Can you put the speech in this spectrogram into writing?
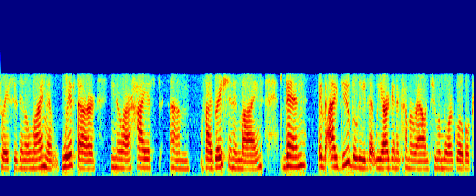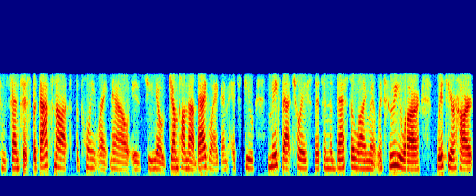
choices in alignment with our you know our highest um vibration in mind then if I do believe that we are going to come around to a more global consensus, but that's not the point right now. Is to you know jump on that bandwagon. It's to make that choice that's in the best alignment with who you are, with your heart,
